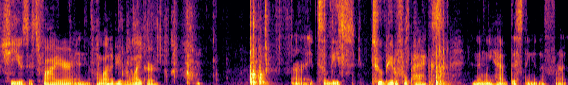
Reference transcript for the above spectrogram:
She uses fire and a lot of people like her. Alright, so these two beautiful packs. And then we have this thing in the front.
